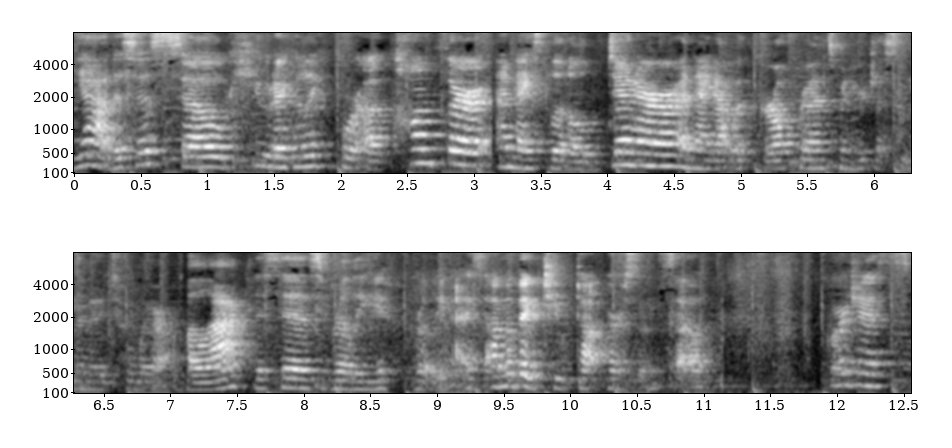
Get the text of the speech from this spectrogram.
Yeah, this is so cute. I feel like for a concert, a nice little dinner, a night out with girlfriends when you're just in the mood to wear black, this is really, really nice. I'm a big tube top person, so gorgeous.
